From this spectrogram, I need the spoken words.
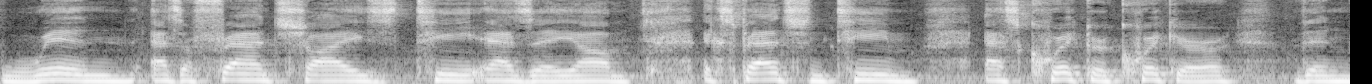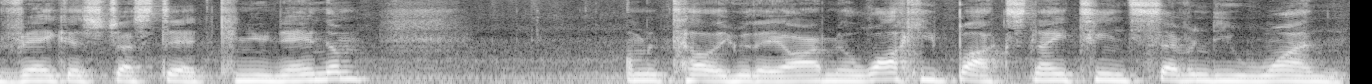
win as a franchise team, as a um, expansion team, as quicker, quicker than Vegas just did. Can you name them? I'm going to tell you who they are. Milwaukee Bucks, 1971.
